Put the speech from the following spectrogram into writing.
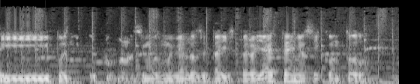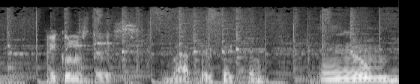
Y pues no conocimos muy bien los detalles, pero ya este año sí con todo. Ahí con ustedes. Va, perfecto. Em,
